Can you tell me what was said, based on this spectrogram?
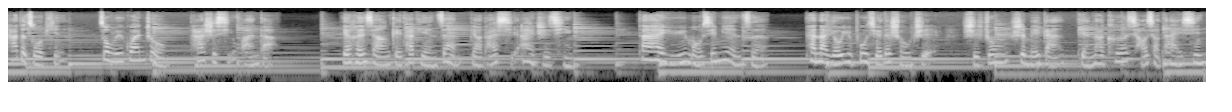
他的作品，作为观众，他是喜欢的，也很想给他点赞，表达喜爱之情。但碍于某些面子，他那犹豫不决的手指，始终是没敢点那颗小小的爱心。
